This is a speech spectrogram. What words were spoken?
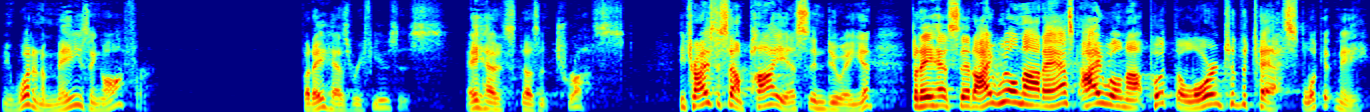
I mean, what an amazing offer. But Ahaz refuses. Ahaz doesn't trust. He tries to sound pious in doing it, but Ahaz said, I will not ask, I will not put the Lord to the test. Look at me.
